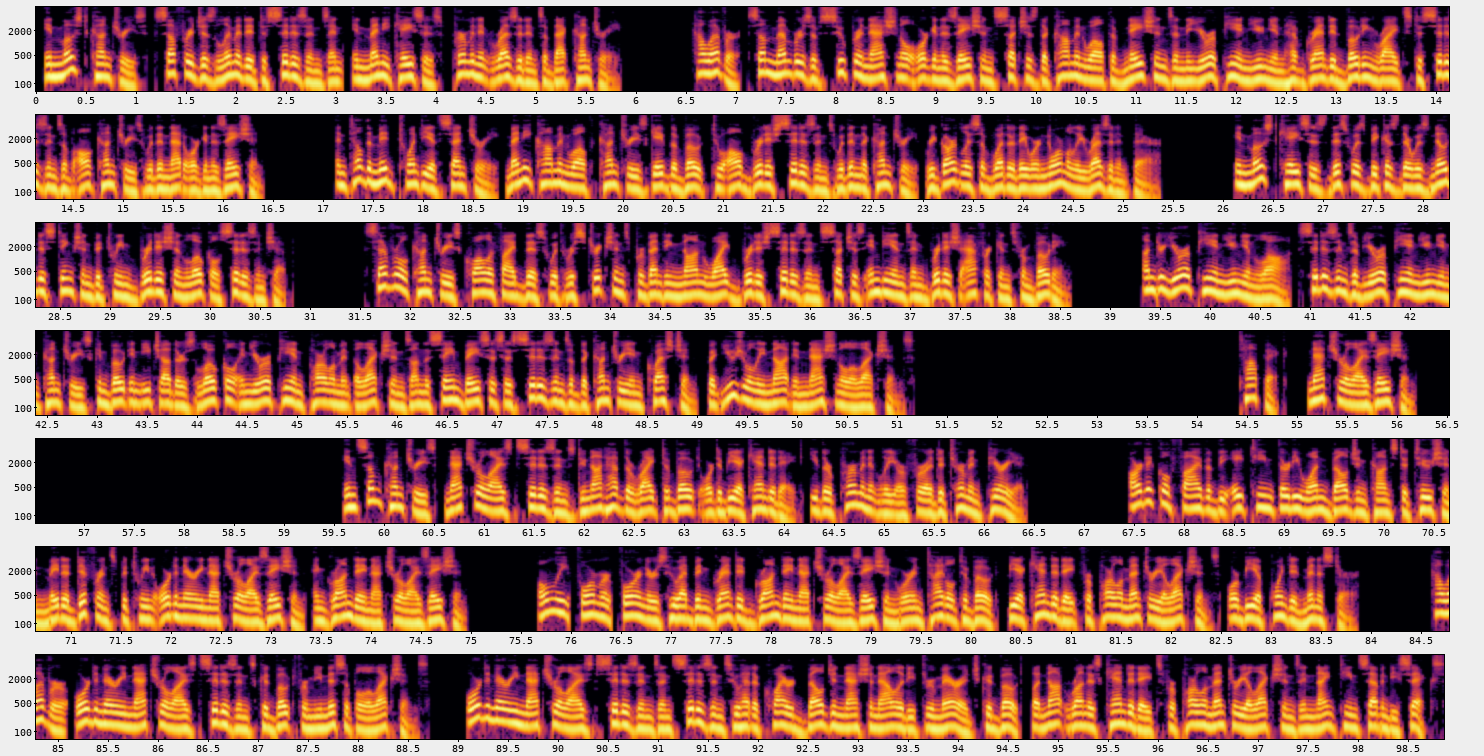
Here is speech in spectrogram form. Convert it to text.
In most countries, suffrage is limited to citizens and, in many cases, permanent residents of that country. However, some members of supranational organizations such as the Commonwealth of Nations and the European Union have granted voting rights to citizens of all countries within that organization. Until the mid-20th century, many Commonwealth countries gave the vote to all British citizens within the country, regardless of whether they were normally resident there. In most cases this was because there was no distinction between British and local citizenship. Several countries qualified this with restrictions preventing non-white British citizens such as Indians and British Africans from voting. Under European Union law, citizens of European Union countries can vote in each other's local and European Parliament elections on the same basis as citizens of the country in question, but usually not in national elections. Naturalization In some countries, naturalized citizens do not have the right to vote or to be a candidate, either permanently or for a determined period. Article 5 of the 1831 Belgian constitution made a difference between ordinary naturalization, and grande naturalization. Only former foreigners who had been granted grande naturalization were entitled to vote, be a candidate for parliamentary elections, or be appointed minister. However, ordinary naturalized citizens could vote for municipal elections. Ordinary naturalized citizens and citizens who had acquired Belgian nationality through marriage could vote, but not run as candidates for parliamentary elections in 1976.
